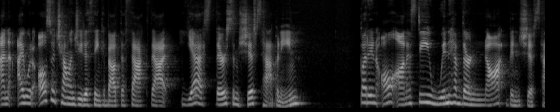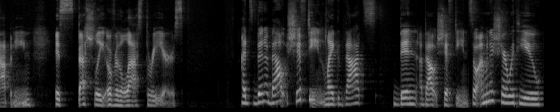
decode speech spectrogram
And I would also challenge you to think about the fact that, yes, there's some shifts happening. But in all honesty, when have there not been shifts happening, especially over the last three years? It's been about shifting. Like that's been about shifting. So I'm going to share with you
